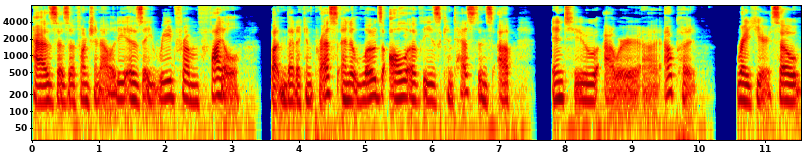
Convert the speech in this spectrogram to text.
has as a functionality is a read from file button that I can press and it loads all of these contestants up into our uh, output right here. So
